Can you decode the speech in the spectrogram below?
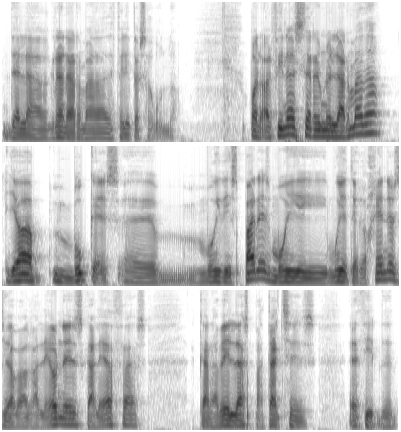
de la gran armada de Felipe II. Bueno, al final se reúne la Armada, lleva buques eh, muy dispares, muy, muy heterogéneos, llevaba galeones, galeazas, carabelas, pataches, es decir,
